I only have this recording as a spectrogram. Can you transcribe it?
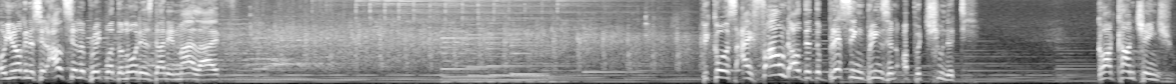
Oh, you're not going to say, I'll celebrate what the Lord has done in my life. Because I found out that the blessing brings an opportunity. God can't change you,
